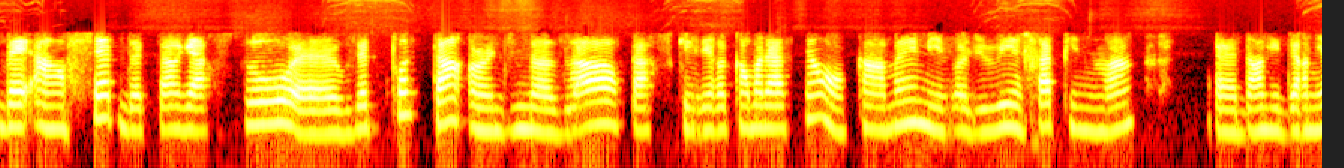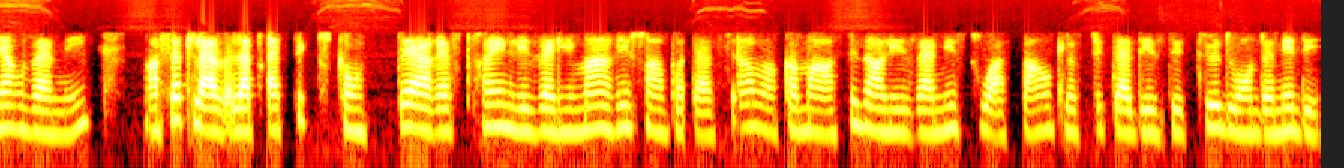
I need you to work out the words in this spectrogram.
Bien, en fait, docteur Garceau, euh, vous n'êtes pas tant un dinosaure parce que les recommandations ont quand même évolué rapidement euh, dans les dernières années. En fait, la, pratique qui consistait à restreindre les aliments riches en potassium a commencé dans les années 60, suite à des études où on donnait des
